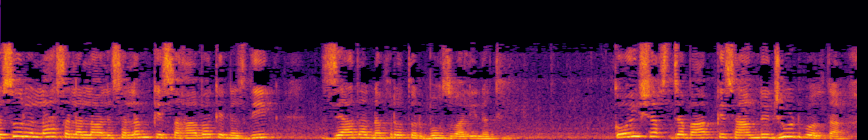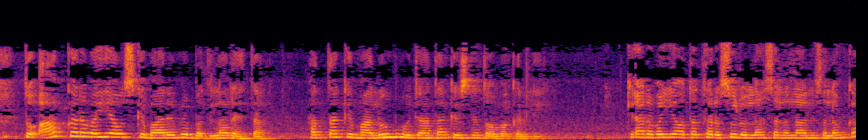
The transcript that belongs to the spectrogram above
رسول اللہ صلی اللہ علیہ وسلم کے صحابہ کے نزدیک زیادہ نفرت اور بوز والی نہ تھی۔ کوئی شخص جب آپ کے سامنے جھوٹ بولتا تو آپ کا رویہ اس کے بارے میں بدلا رہتا، حتیٰ کہ معلوم ہو جاتا کہ اس نے توبہ کر لی۔ کیا رویہ ہوتا تھا رسول اللہ صلی اللہ علیہ وسلم کا؟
